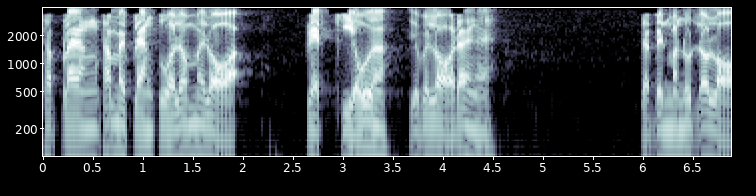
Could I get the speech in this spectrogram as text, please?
ถ้าแปลงถ้าไม่แปลงตัวแล้วไม่หล่อ เกร็ดเขียวนะจะไปหล่อได้ไง แต่เป็นมนุษย์แล้วหล่อ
